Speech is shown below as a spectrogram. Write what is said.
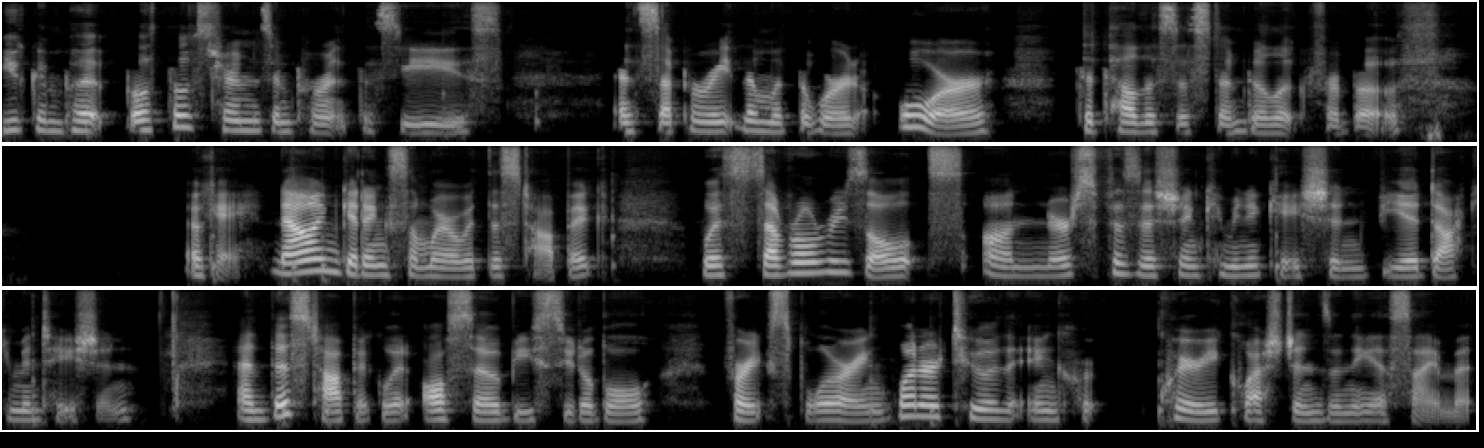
you can put both those terms in parentheses and separate them with the word or to tell the system to look for both. Okay, now I'm getting somewhere with this topic with several results on nurse physician communication via documentation. And this topic would also be suitable for exploring one or two of the inquiry questions in the assignment.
